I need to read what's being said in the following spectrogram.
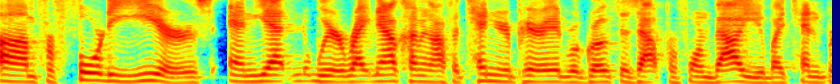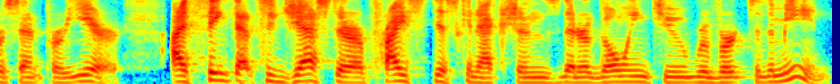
um, for 40 years. And yet we're right now coming off a 10 year period where growth has outperformed value by 10% per year. I think that suggests there are price disconnections that are going to revert to the mean.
